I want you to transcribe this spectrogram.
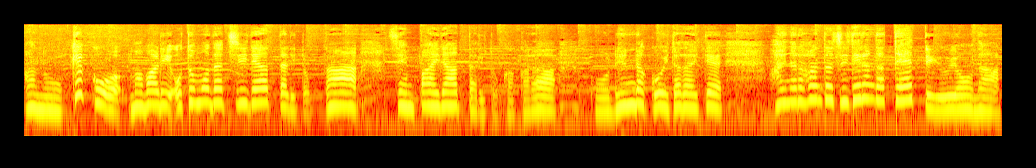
あの結構周りお友達であったりとか先輩であったりとかからこう連絡をいただいて「ファイナルファンタジー出るんだって」っていうような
